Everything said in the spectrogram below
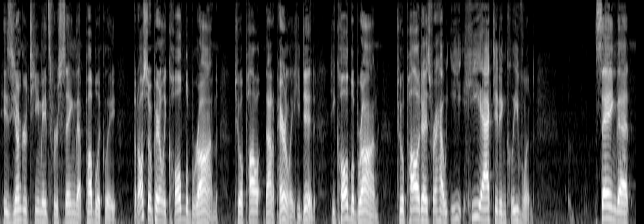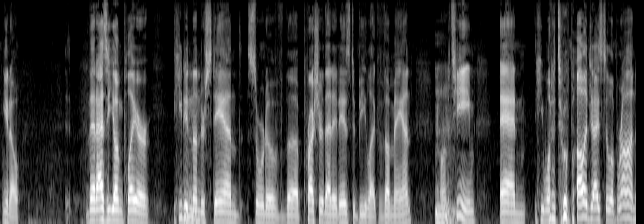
his younger teammates for saying that publicly, but also apparently called LeBron to apol. Not apparently, he did. He called LeBron to apologize for how he, he acted in Cleveland. Saying that you know that as a young player he didn't hmm. understand sort of the pressure that it is to be like the man on a hmm. team. And he wanted to apologize to LeBron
